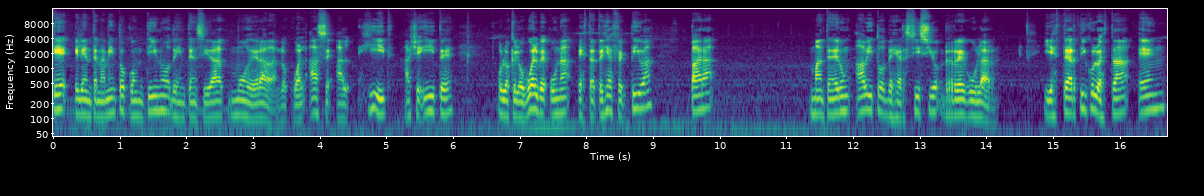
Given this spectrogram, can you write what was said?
que el entrenamiento continuo de intensidad moderada, lo cual hace al HIIT, HIT, o lo que lo vuelve una estrategia efectiva para mantener un hábito de ejercicio regular. Y este artículo está en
